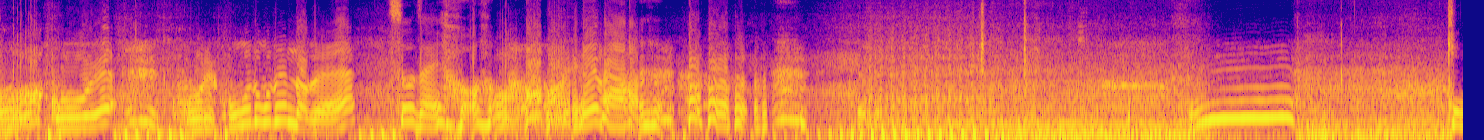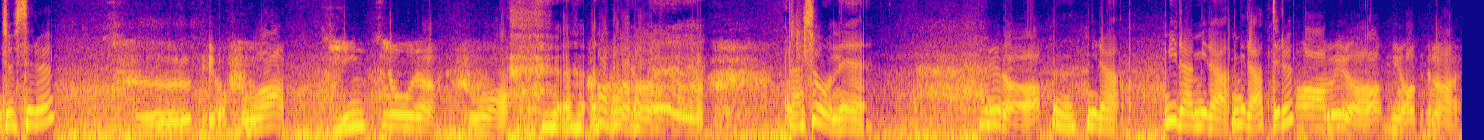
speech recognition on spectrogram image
おおこれこれ行動電だぜ。そうだよ。これな。緊張してる？するっていうか不安。緊張じゃなくて不安。多少ね。ミラー？うんミラー。ミラーミラーミラー合ってる？ああミラー？ミラー合ってない。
